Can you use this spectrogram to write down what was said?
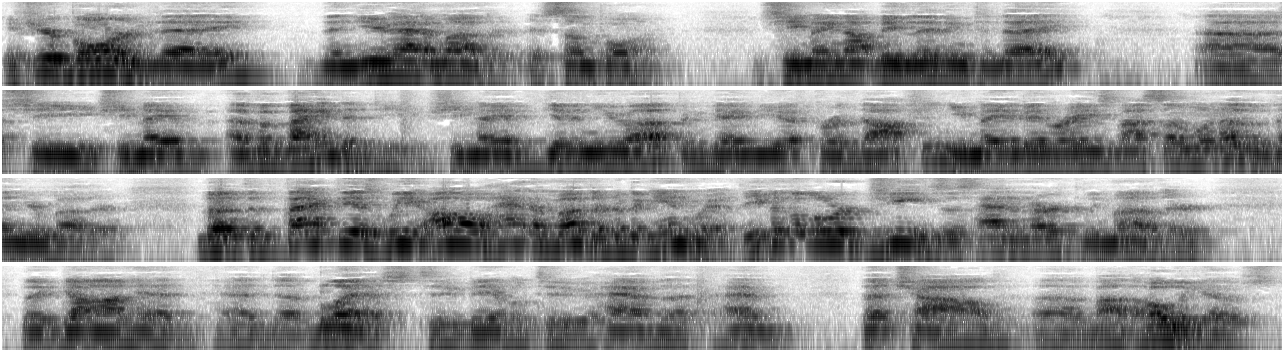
If you're born today, then you had a mother at some point. She may not be living today. Uh, she she may have, have, abandoned you. She may have given you up and gave you up for adoption. You may have been raised by someone other than your mother. But the fact is, we all had a mother to begin with. Even the Lord Jesus had an earthly mother that God had had uh, blessed to be able to have that have that child uh, by the Holy Ghost.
